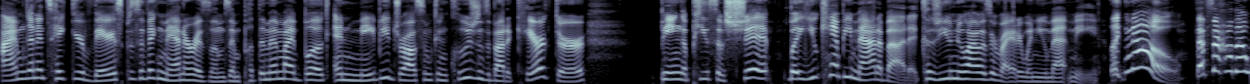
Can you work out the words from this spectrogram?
I'm going to take your very specific mannerisms and put them in my book and maybe draw some conclusions about a character being a piece of shit, but you can't be mad about it because you knew I was a writer when you met me. Like, no, that's not how that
